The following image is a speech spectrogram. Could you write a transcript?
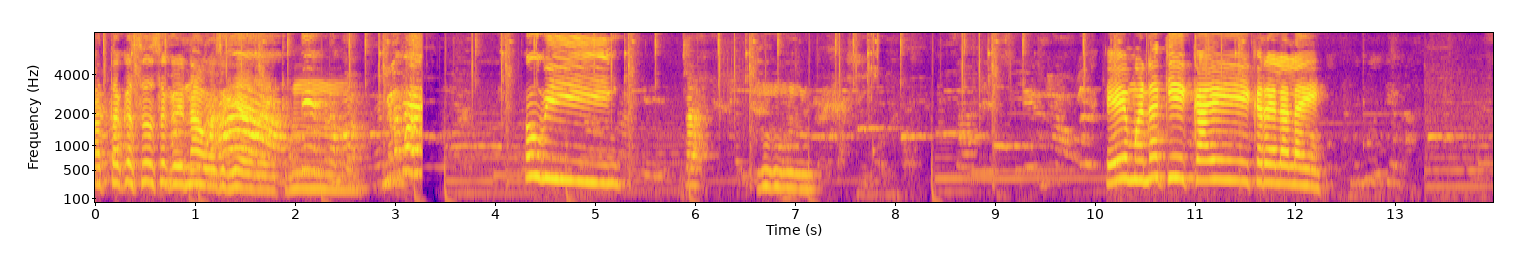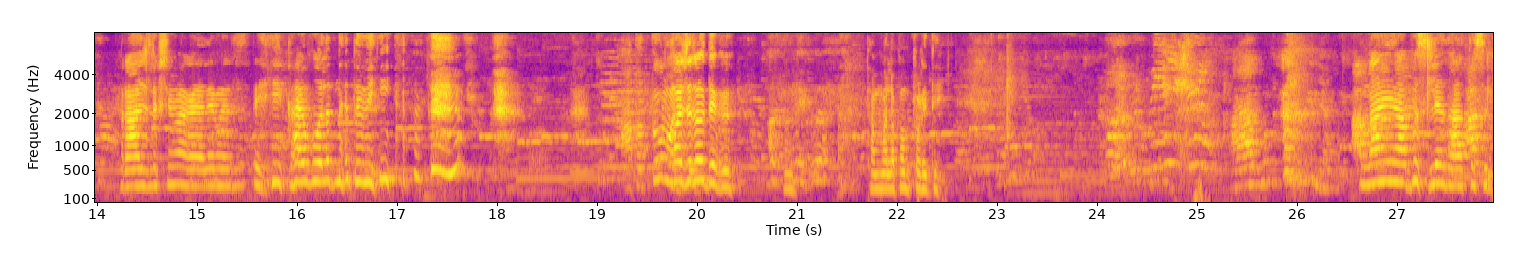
आता कसं सगळे नावच घ्यायला येत हम्म. ए म्हणा की काय करायला आलाय? राजलक्ष्मी मागायला म्हणजे ते काय बोलत नाही तुम्ही? आता तू मजा राहू दे ग. थांब मला पण पडते नाही हा बसले हात असेल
